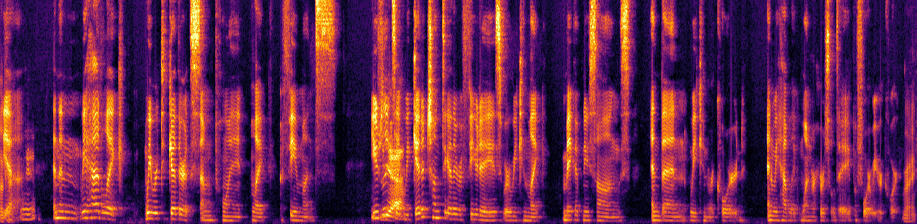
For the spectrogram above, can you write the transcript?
Okay. Yeah. Right? And then we had like we were together at some point, like a few months. Usually it's like we get a chunk together of a few days where we can like make up new songs and then we can record. And we have like one rehearsal day before we record. Right.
